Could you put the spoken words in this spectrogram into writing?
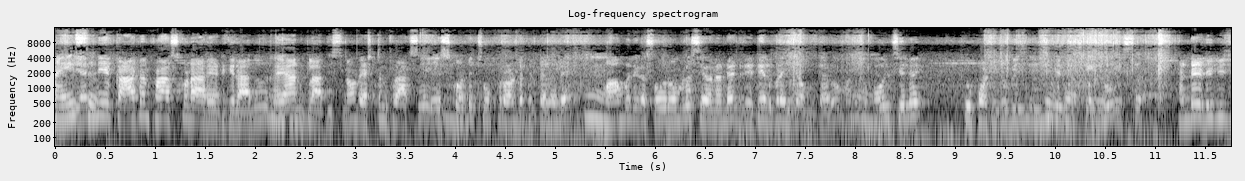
నైస్ ఇవన్నీ కాటన్ ఫ్రాక్స్ కూడా ఆ రేట్కి రాదు. రేయాన్ క్లాత్ ఇస్తున్నాం. వెస్టర్న్ ఫ్రాక్స్ వేసుకుంటే సూపర్ ఉంటుంది పిల్లలే. మామూలుగా షోరూమ్లో సెవెన్ హండ్రెడ్ రిటైల్ ప్రైస్ అమ్ముతారు. మనకి హోల్సేల్ టూ ఫార్టీ రూపీస్ ఈజీగా తీసుకోవచ్చు హండ్రెడ్ రూపీస్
